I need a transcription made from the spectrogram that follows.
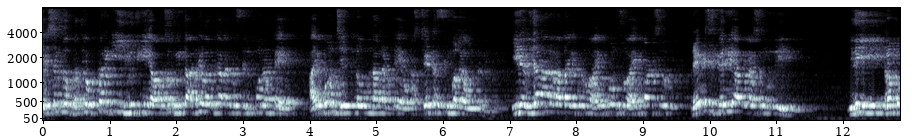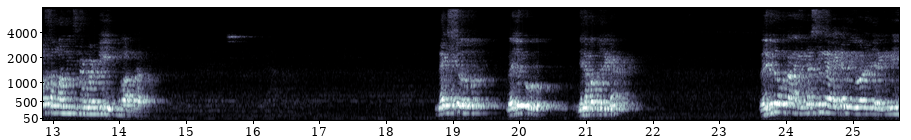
దేశంలో ప్రతి ఒక్కరికి యూత్కి కావచ్చు మిగతా అన్ని వర్గాలకు సెల్ ఫోన్ అంటే ఐఫోన్ చేతిలో ఉండాలంటే ఒక స్టేటస్ సింబల్గా ఉంటుంది. ఈయన విధానాల వల్ల ఇప్పుడు ఐఫోన్స్ ఐపాడ్స్ రేట్స్ పెరిగే అవకాశం ఉంది. ఇది ట్రంప్ సంబంధించినటువంటి వార్త. నెక్స్ట్ వెలుగు దినపత్రిక. వెలుగులో ఒక ఇంట్రెస్టింగ్ ఐటమ్ ఇవ్వడం జరిగింది.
